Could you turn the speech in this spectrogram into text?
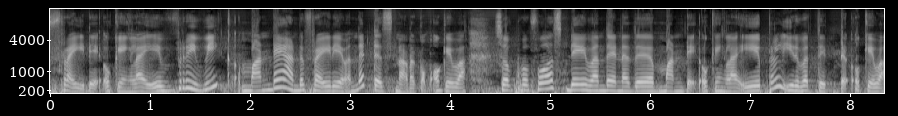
Friday ஓகேங்களா every week Monday and Friday வந்து டெஸ்ட் நடக்கும் ஓகேவா ஸோ இப்போ ஃபர்ஸ்ட் டே வந்து என்னது? மண்டே ஓகேங்களா ஏப்ரல் இருபத்தெட்டு ஓகேவா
